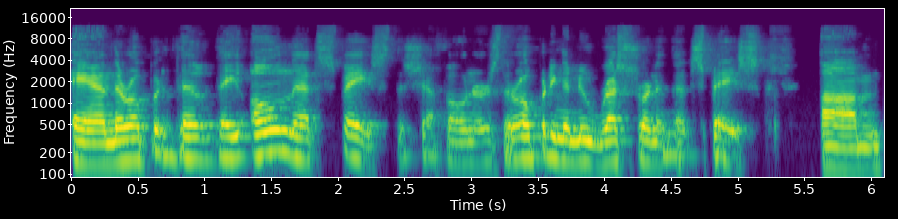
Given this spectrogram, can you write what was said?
and they're open. They, they own that space. The chef owners. They're opening a new restaurant in that space um,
